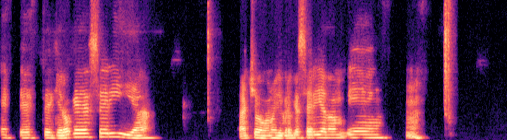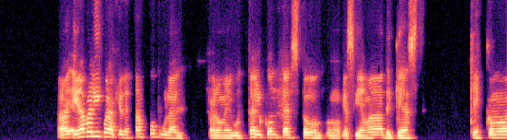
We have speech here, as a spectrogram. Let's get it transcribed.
este, este, creo que sería, Pacho, bueno, yo creo que sería también, hmm. hay una película que no es tan popular, pero me gusta el contexto, como que se llama The Guest, que es como,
